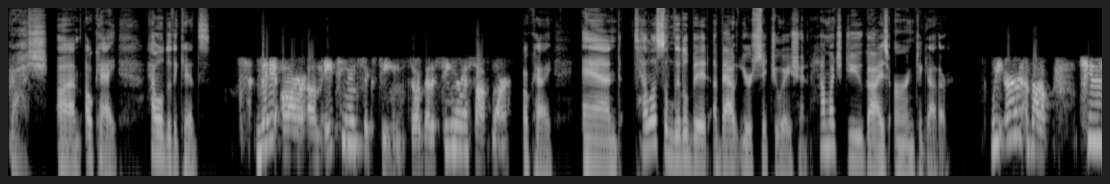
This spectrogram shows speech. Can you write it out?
Gosh. Um, okay. How old are the kids? They are um, 18 and 16. So I've got a senior and a sophomore. Okay. And tell us a little bit about your situation. How much do you guys earn together? We earn about two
